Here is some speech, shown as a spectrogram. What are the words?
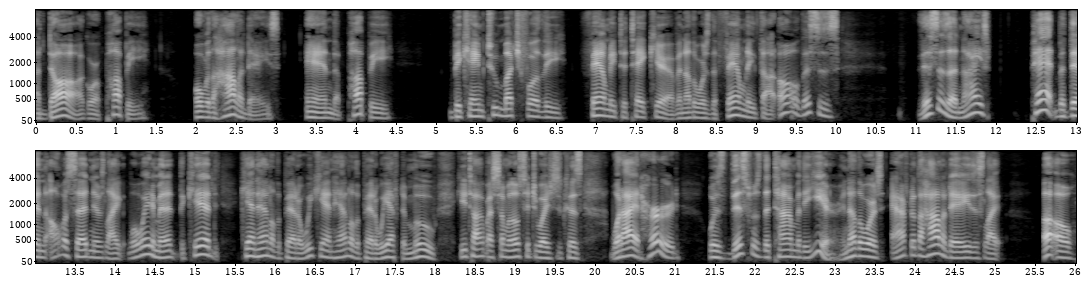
a dog or a puppy over the holidays and the puppy became too much for the family to take care of. In other words, the family thought, "Oh, this is this is a nice pet. But then all of a sudden it was like, well, wait a minute, the kid can't handle the pet or we can't handle the pet or we have to move. Can you talk about some of those situations? Because what I had heard was this was the time of the year. In other words, after the holidays, it's like, uh oh,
